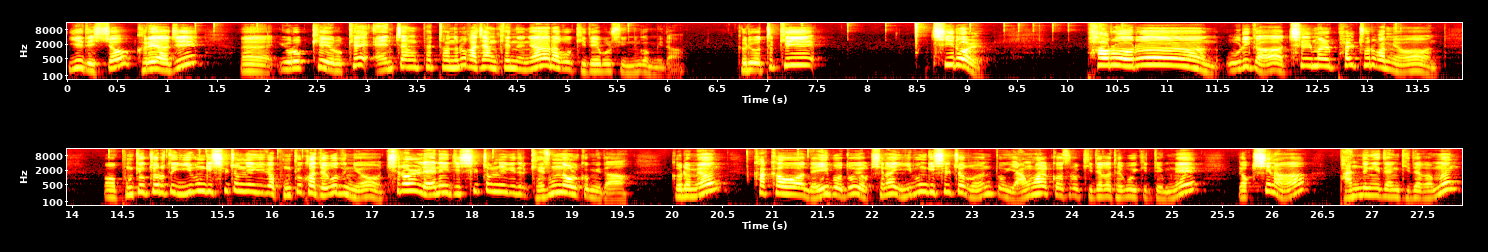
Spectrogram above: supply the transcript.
이해되시죠? 그래야지 이렇게 이렇게 N장 패턴으로 가지 않겠느냐라고 기대해 볼 수 있는 겁니다. 그리고 특히 7월, 8월은 우리가 7말 8초로 가면 어, 본격적으로 또 2분기 실적 얘기가 본격화되거든요. 7월 내내 이제 실적 얘기들이 계속 나올 겁니다. 그러면 카카오와 네이버도 역시나 2분기 실적은 또 양호할 것으로 기대가 되고 있기 때문에 역시나 반등에 대한 기대감은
